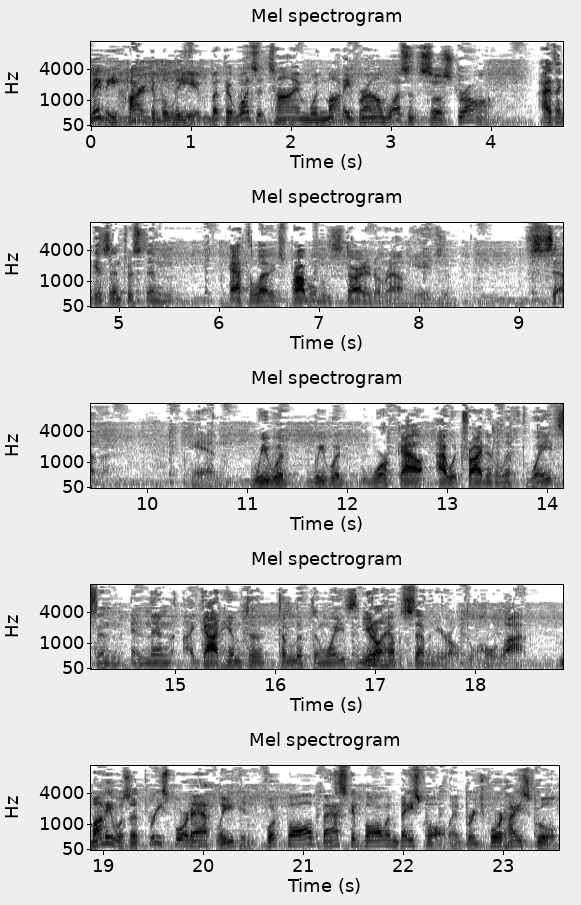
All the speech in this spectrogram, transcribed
may be hard to believe, but there was a time when Monty Brown wasn't so strong. I think his interest in athletics probably started around the age of seven. And we would we would work out. I would try to lift weights, and, and then I got him to, to lifting weights. And you don't have a seven year old do a whole lot. Monty was a three sport athlete in football, basketball, and baseball at Bridgeport High School.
